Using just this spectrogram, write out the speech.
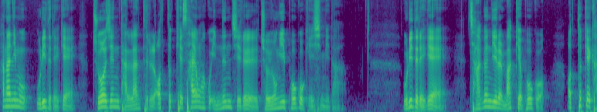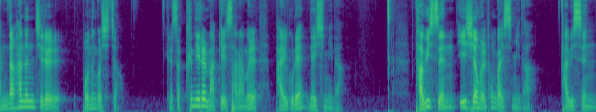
하나님은 우리들에게 주어진 달란트를 어떻게 사용하고 있는지를 조용히 보고 계십니다. 우리들에게 작은 일을 맡겨보고 어떻게 감당하는지를 보는 것이죠. 그래서 큰 일을 맡길 사람을 발굴해 내십니다. 다윗은 이 시험을 통과했습니다. 다윗은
